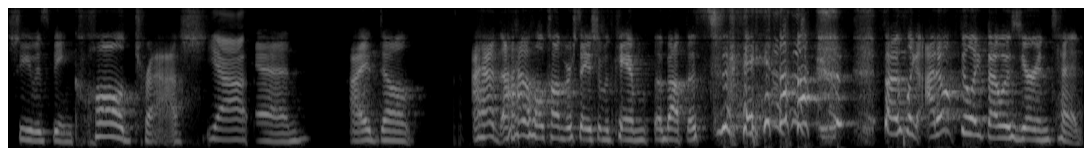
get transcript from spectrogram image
she was being called trash, yeah and I don't. I had I had a whole conversation with Cam about this today. so I was like, I don't feel like that was your intent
